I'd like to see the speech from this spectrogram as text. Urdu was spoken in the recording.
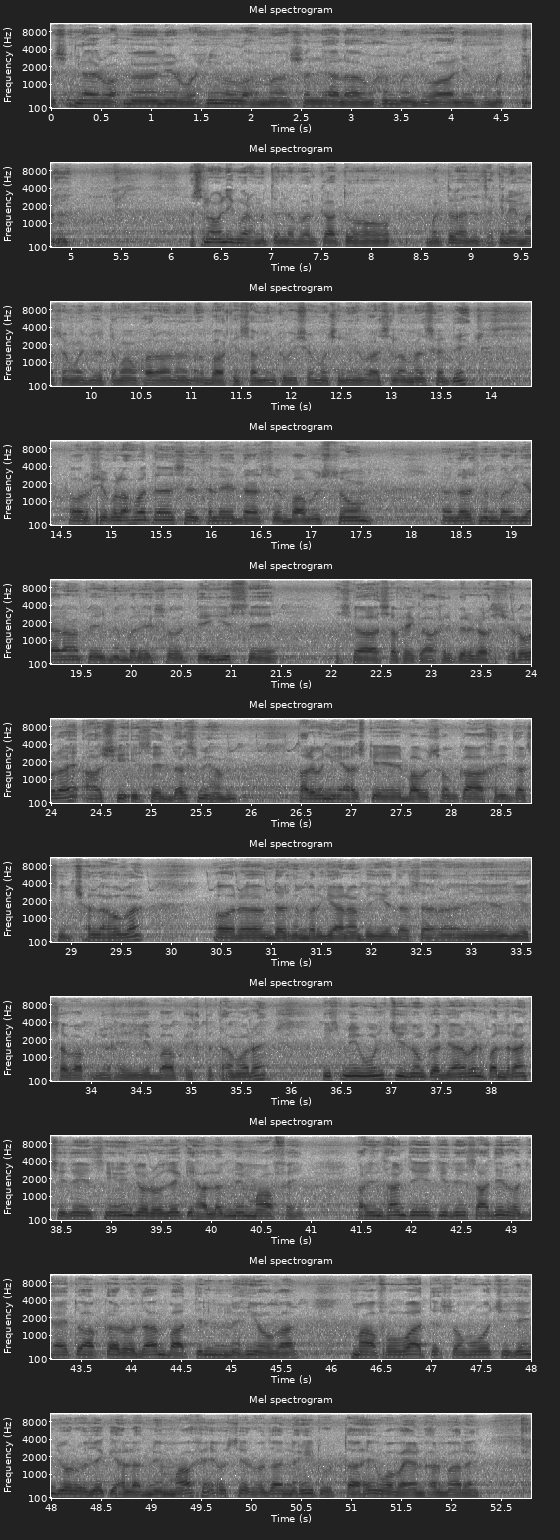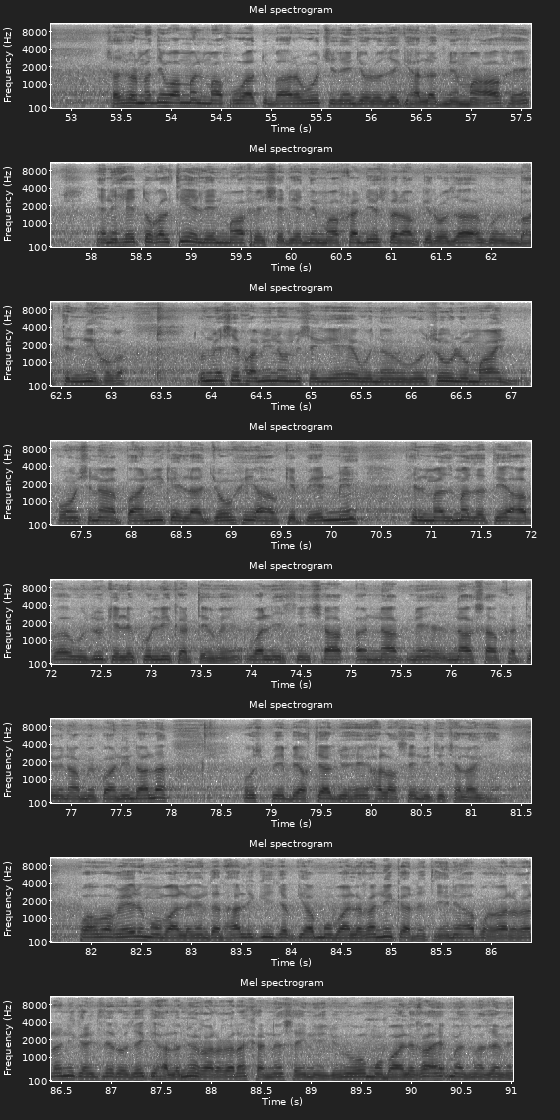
بسم اللہ الرحمن الرحیم۔ الحمۃ صلی علی محمد محمد۔ السلام علیکم ورحمۃ اللہ وبرکاتہ۔ مکتب حضرت سکن معصوم موجود، تمام خران اور باقی سامعین کو وشم السلام عرض کرتے ہیں۔ اور فیق الحوت سلسلہ درس باب السوم درس نمبر گیارہ، پیج نمبر ایک سو تیئیس سے اس کا صفحے کا آخری پیراگراف شروع ہو رہا ہے۔ آج کی اس درس میں ہم طالب نیاز کے باب السوم کا آخری درس انشاءاللہ ہوگا۔ اور درس نمبر گیارہ پہ یہ درس یہ سبق جو ہے یہ باب اختتام ہو رہا ہے۔ اس میں ان چیزوں کا جانور پندرہ چیزیں ایسی ہیں جو روزے کی حالت میں معاف ہے اور انسان سے یہ چیزیں صادر ہو جائے تو آپ کا روزہ باطل نہیں ہوگا۔ معافوات سوم وہ چیزیں جو روزے کی حالت میں معاف ہے اس سے روزہ نہیں ٹوٹتا ہے، وہ بیان فرما رہے ہیں۔ سچ فرماتے ہیں وہ عمل معافوات بارہ وہ چیزیں جو روزے کی حالت میں معاف ہے یعنی ہے تو غلطی ہے، لیکن معاف ہے، شریعت نے معاف کر دیا، اس پر آپ کے روزہ باطل نہیں ہوگا۔ تو ان میں سے فامین ان میں سے یہ ہے، وہ وصول مائن پہنچنا، پانی کے علاج جو ہی آپ کے پیٹ میں فلم مزمت آپ وضو کے لیے کلی کرتے ہوئے ول استنشاق ناک میں، ناک صاف کرتے ہوئے ناک میں پانی ڈالا، اس پہ بے اختیار جو ہے، حلق سے نیچے چلا گیا۔ وہ وغیر مبالغ در حال کی جبکہ آپ مبالغہ نہیں کر رہے تھے یعنی آپ غرغرہ نہیں کریں، اس لیے روزے کی حالت میں غرغرہ کرنا صحیح نہیں ہے، کیونکہ وہ مبالغہ ہے مزمزے میں۔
